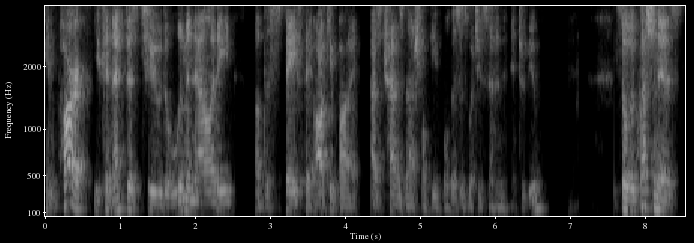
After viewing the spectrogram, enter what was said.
In part, you connect this to the liminality of the space they occupy as transnational people. This is what you said in an interview. So the question is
